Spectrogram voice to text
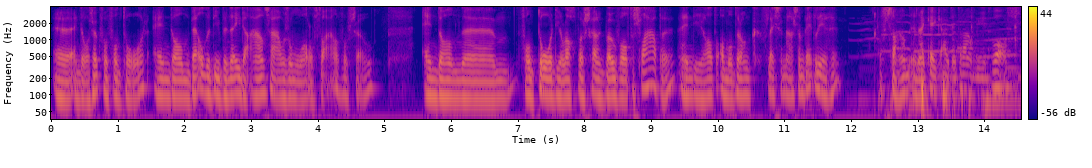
en dat was ook van Van Toor. En dan belde die beneden aan, s'avonds om half twaalf of zo. En dan uh, Van Toor, die lag waarschijnlijk bovenal te slapen. En die had allemaal drankflessen naast zijn bed liggen. Of staan. En hij keek uit het raam wie het was.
